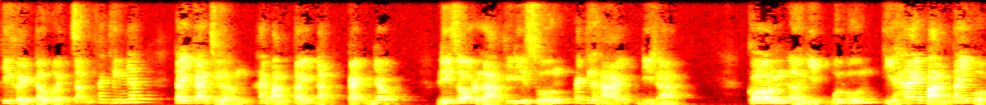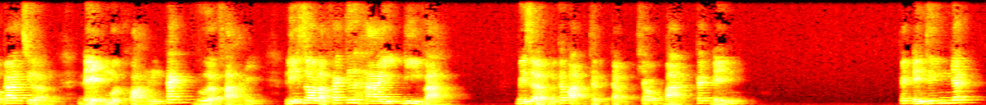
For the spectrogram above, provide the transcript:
khi khởi tấu ở chẵn phách thứ nhất, tay ca trưởng, hai bàn tay đặt cạnh nhau. Lý do là khi đi xuống, phách thứ hai đi ra. Còn ở nhịp 44 thì hai bàn tay của ca trưởng để một khoảng cách vừa phải. Lý do là phách thứ hai đi vào. Bây giờ mời các bạn thực tập theo ba cách đếm. Cách đếm thứ nhất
